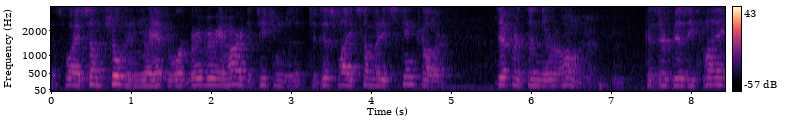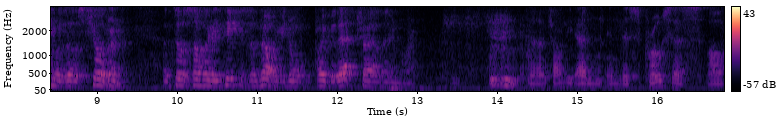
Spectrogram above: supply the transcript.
That's why some children, you know, have to work very, very hard to teach them to, to dislike somebody's skin color different than their own. Because they're busy playing with those children until somebody teaches them, no, you don't play with that child anymore. Uh, Charlie, and in this process of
